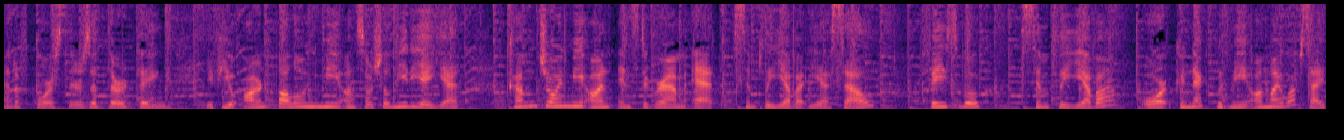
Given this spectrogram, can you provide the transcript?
And of course, there's a third thing. If you aren't following me on social media yet, come join me on Instagram at Simply Ieva ESL, Facebook Simply Ieva, or connect with me on my website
